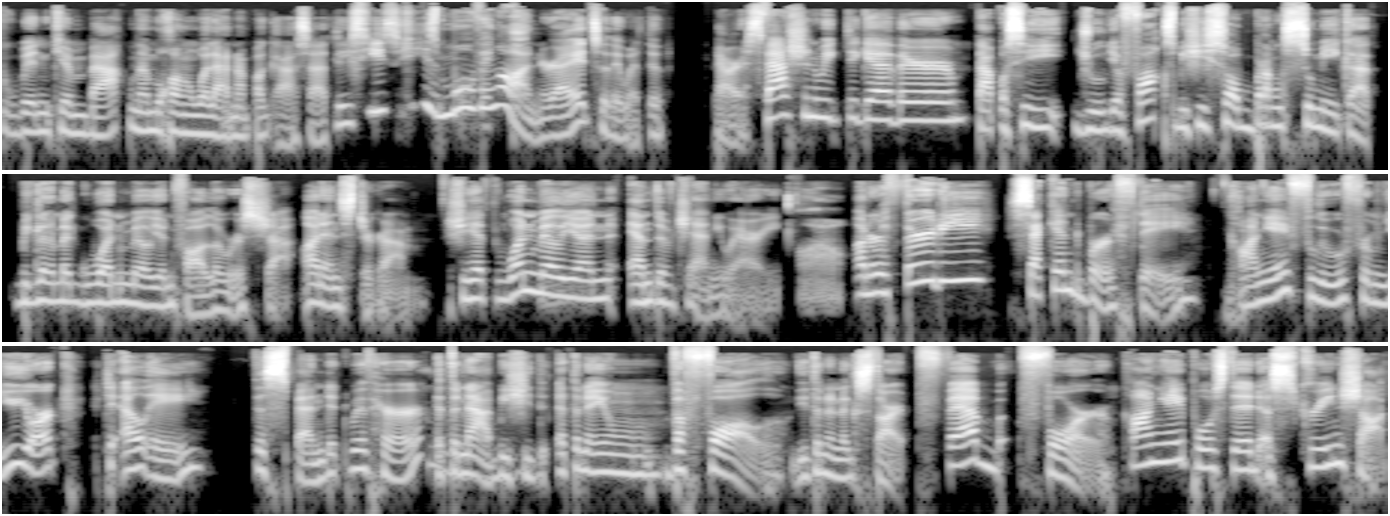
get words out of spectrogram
to win Kim back na mukhang wala ng pag-asa. At least he's he's moving on, right? So they went to Paris Fashion Week together. Tapos si Julia Foxby, she sobrang sumikat. Biglang nag 1 million followers siya on Instagram. She hit 1 million end of January. Wow. On her 32nd birthday, Kanye flew from New York to LA to spend it with her. Ito na. Bishi. Ito na yung the fall. Dito na nag-start. Feb 4. Kanye posted a screenshot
